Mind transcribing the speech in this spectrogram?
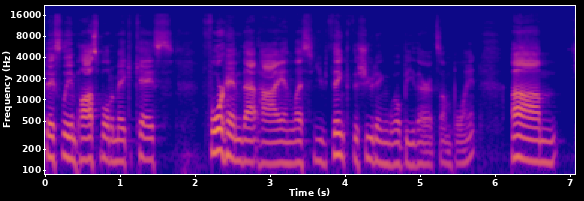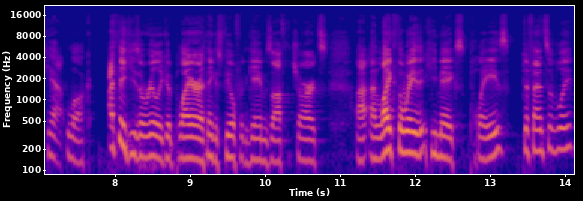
basically impossible to make a case for him that high unless you think the shooting will be there at some point. Um, yeah, look, I think he's a really good player. I think his feel for the game is off the charts. Uh, I like the way that he makes plays defensively.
